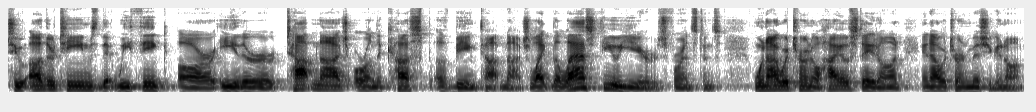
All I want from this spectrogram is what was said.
to other teams that we think are either top notch or on the cusp of being top notch. Like the last few years, for instance, when I would turn Ohio State on and I would turn Michigan on,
